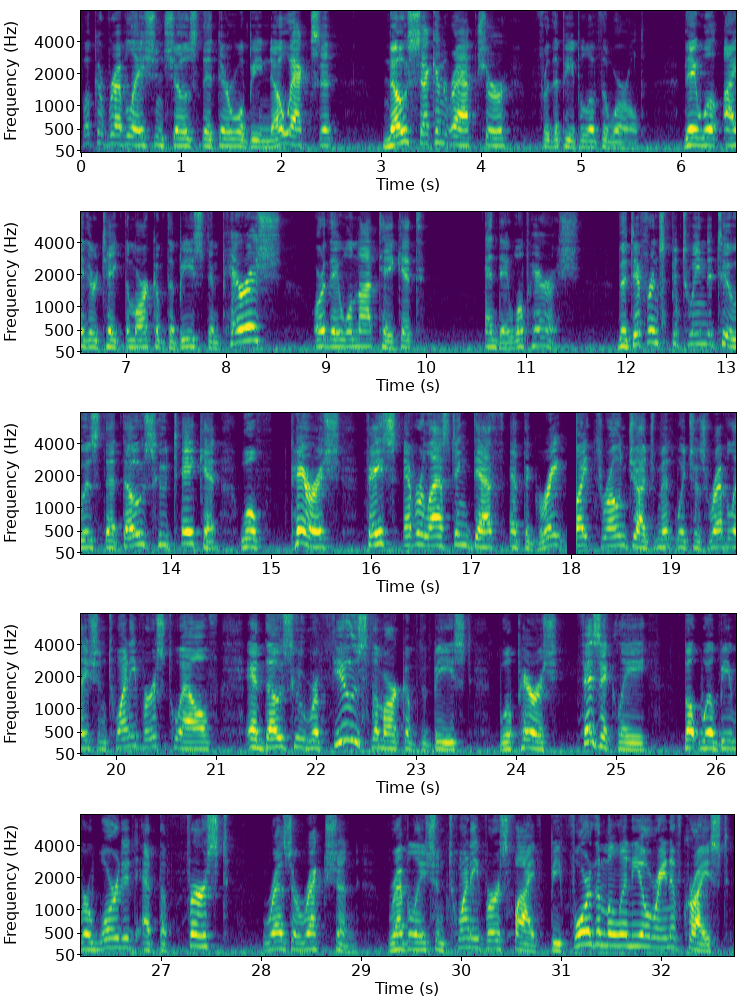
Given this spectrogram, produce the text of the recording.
Book of Revelation shows that there will be no exit, no second rapture for the people of the world. They will either take the mark of the beast and perish, or they will not take it and they will perish. The difference between the two is that those who take it will perish, face everlasting death at the great white throne judgment, which is Revelation 20, verse 12, and those who refuse the mark of the beast will perish physically, but will be rewarded at the first resurrection. Revelation 20, verse 5. Before the millennial reign of Christ,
